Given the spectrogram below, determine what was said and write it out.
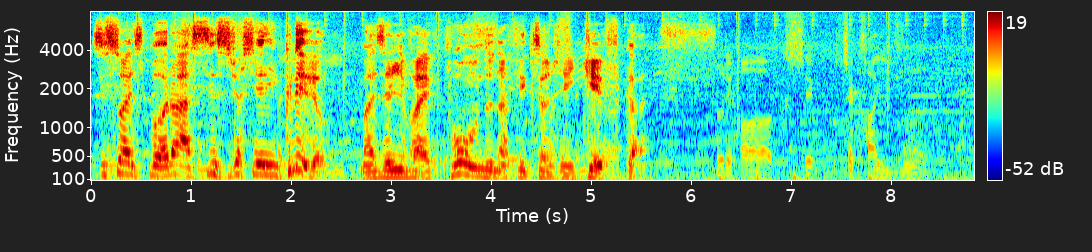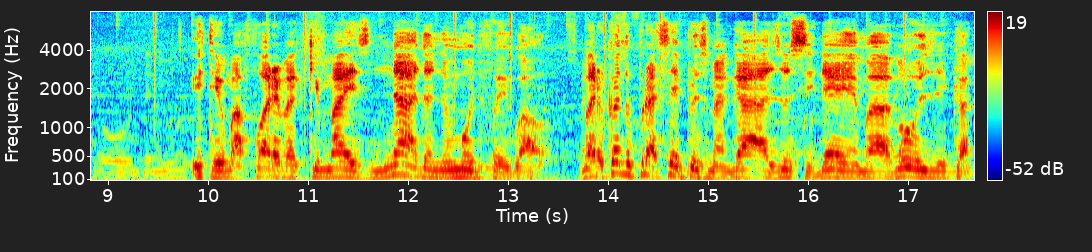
se só explorasse isso já seria incrível. Mas ele vai fundo na ficção científica. E tem uma forma que mais nada no mundo foi igual. Marcando para sempre os mangás, o cinema, a música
